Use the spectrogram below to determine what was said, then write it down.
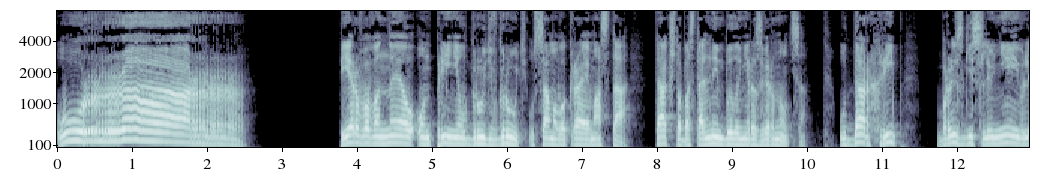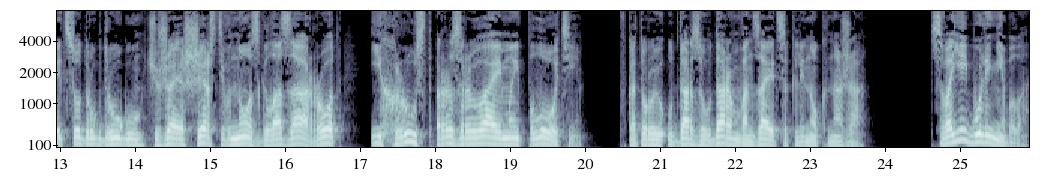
«Ура!» Первого Нео он принял грудь в грудь у самого края моста, так, чтобы остальным было не развернуться. Удар хрип — Брызги слюней в лицо друг другу, чужая шерсть в нос, глаза, рот и хруст разрываемой плоти, в которую удар за ударом вонзается клинок ножа. Своей боли не было.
